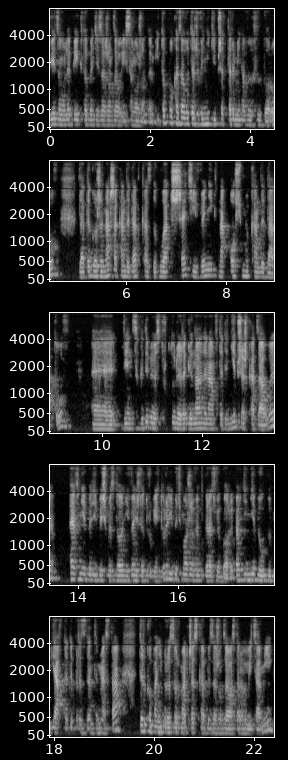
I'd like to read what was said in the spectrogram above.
wiedzą lepiej, kto będzie zarządzał ich samorządem. I to pokazały też wyniki przedterminowych wyborów, dlatego że nasza kandydatka zdobyła trzeci wynik na ośmiu kandydatów więc gdyby struktury regionalne nam wtedy nie przeszkadzały, pewnie bylibyśmy zdolni wejść do drugiej tury i być może wygrać wybory. Pewnie nie byłbym ja wtedy prezydentem miasta, tylko pani profesor Marczewska by zarządzała Starachowicami,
